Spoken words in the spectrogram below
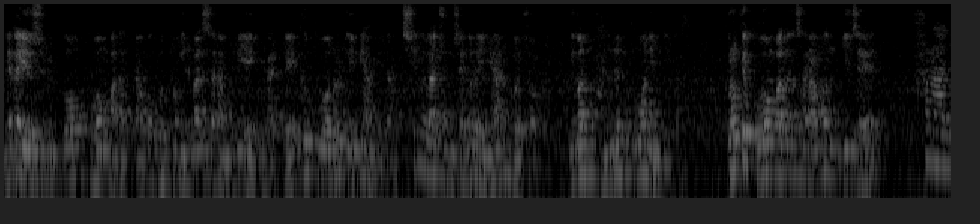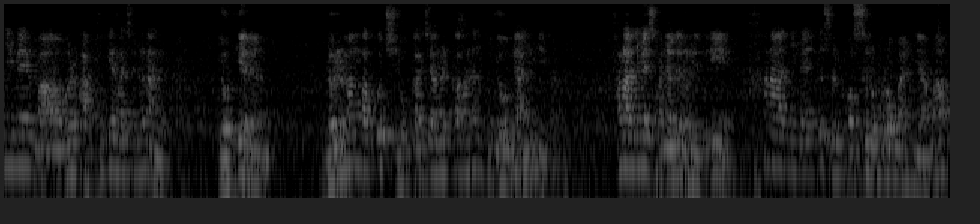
내가 예수 믿고 구원받았다고 보통 일반 사람들이 얘기할 때 그 구원을 의미합니다. 칭의와 중생을 의미하는 거죠. 이건 받는 구원입니다. 그렇게 구원받은 사람은 이제 하나님의 마음을 아프게 하지는 않을까. 여기에는 멸망받고 지옥 가지 않을까 하는 두려움이 아닙니다. 하나님의 자녀된 우리들이 하나님의 뜻을 거스름으로 말미암아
